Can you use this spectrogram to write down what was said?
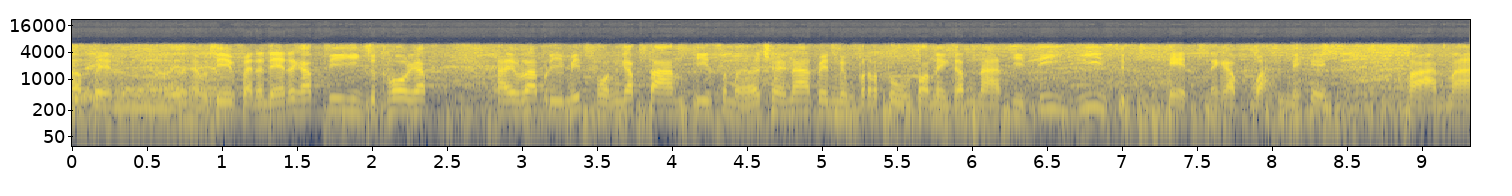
ก็เป็นแฮมเบอร์ตี้เฟนเดสนะครับที่ยิงจุดโทษครับให้ราบรีมิตรผลครับตามตีเสมอชัยนาเป็น1ประตูต่อหนึ่งครับนาทีที่ 21 นะครับ วันนี้ผ่านมา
